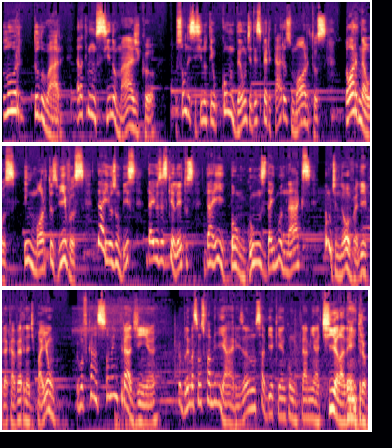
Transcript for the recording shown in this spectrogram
Flor do Luar. Ela tem um sino mágico. O som desse sino tem o condão de despertar os mortos, torna-os em mortos-vivos. Daí os zumbis, daí os esqueletos, daí bonguns, daí munax. Vamos de novo ali para a caverna de Payon? Eu vou ficar só na entradinha. O problema são os familiares, eu não sabia que ia encontrar minha tia lá dentro.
